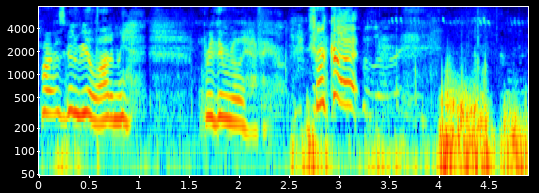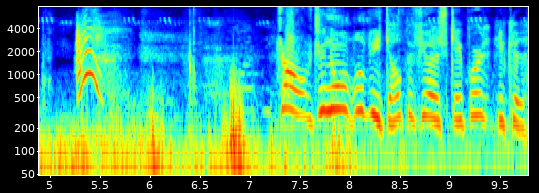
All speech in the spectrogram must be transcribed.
Part is gonna be a lot of me breathing really heavy. Shortcut. Ah! Joe, do you know what would be dope if you had a skateboard? You could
